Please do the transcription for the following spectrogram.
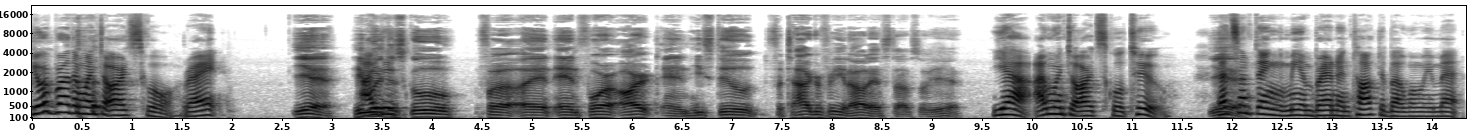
your brother went to art school, right? yeah, he I went to school for and, and for art, and he still photography and all that stuff. So yeah, Yeah, I went to art school too. That's something me and Brandon talked about when we met.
